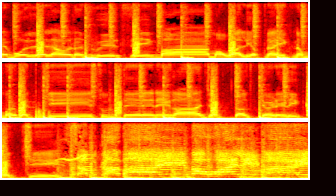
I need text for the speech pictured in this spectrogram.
है बोले लाओ रणवीर सिंह बाप. मवाली अपना एक नंबर बच्ची. सुनते रहने का जब तक चढ़ेली कच्ची. सबका भाई मवाली भाई.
